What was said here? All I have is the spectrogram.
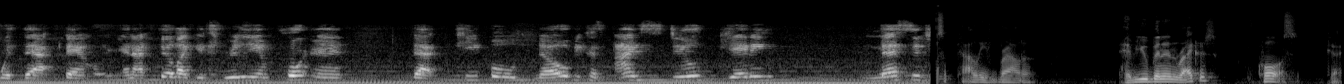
with that family. And I feel like it's really important that people know because I'm still getting messages. of Kalief Browder. Have you been in Rikers? Of course. Okay.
